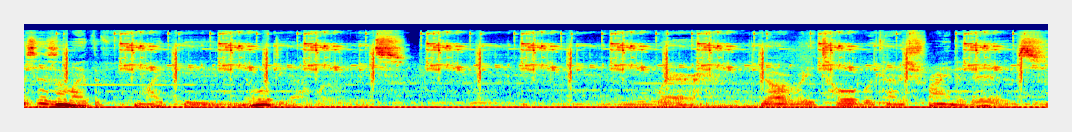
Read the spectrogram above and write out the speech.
This isn't like the like the Vanilla Diablo. It's where you're already told what kind of shrine it is.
